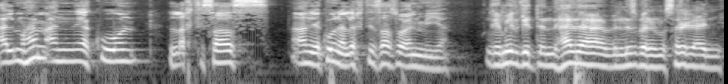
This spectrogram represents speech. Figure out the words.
المهم أن يكون الاختصاص أن يكون الاختصاص علميا. جميل جدا. هذا بالنسبة للمسار العلمي.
